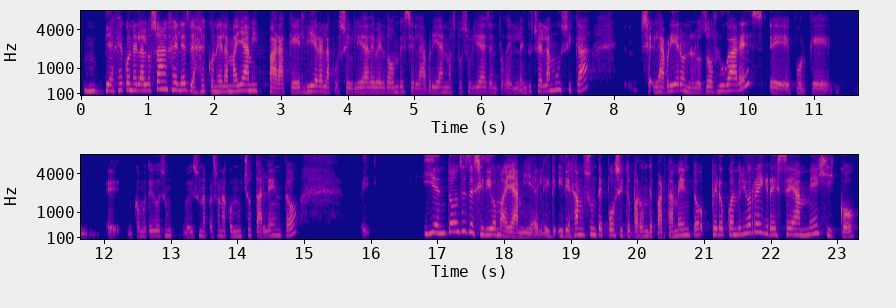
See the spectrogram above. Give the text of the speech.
viajé con él a Los Ángeles, viajé con él a Miami para que él viera la posibilidad de ver dónde se le abrían más posibilidades dentro de la industria de la música. Se le abrieron en los dos lugares eh, porque eh, como te digo, es, una persona con mucho talento. Y, entonces decidió Miami él y, dejamos un depósito para un departamento, pero cuando yo regresé a México,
